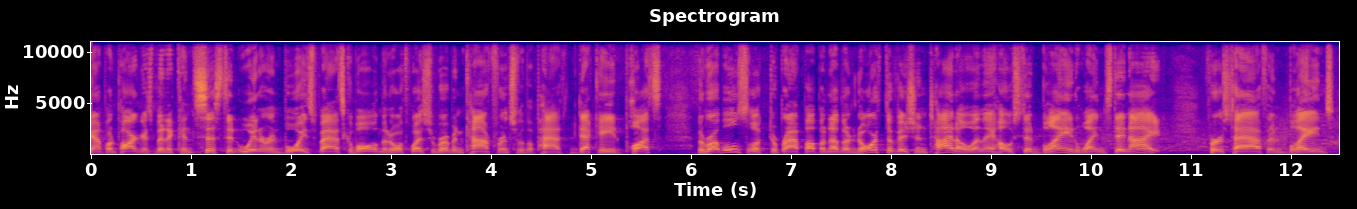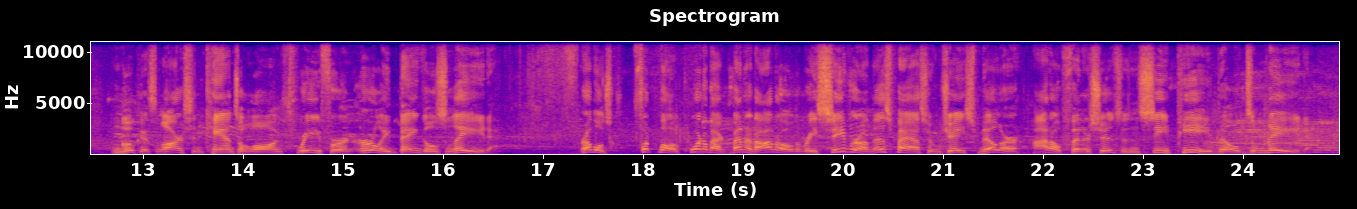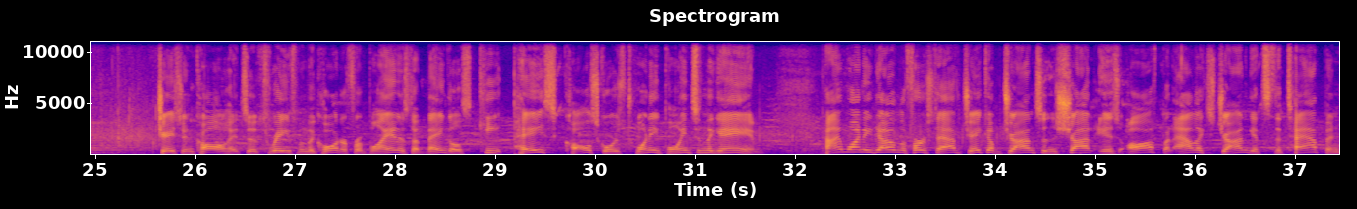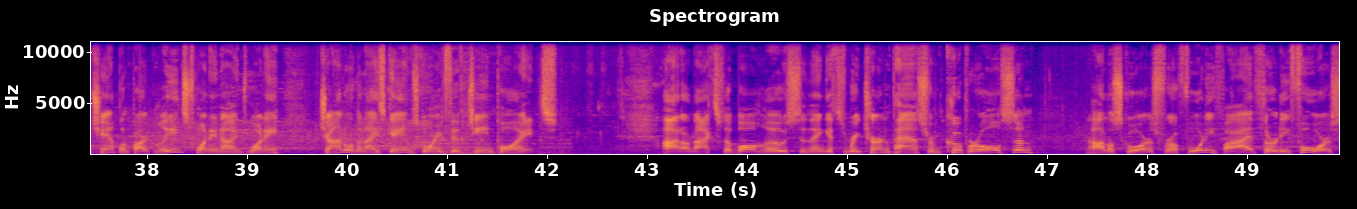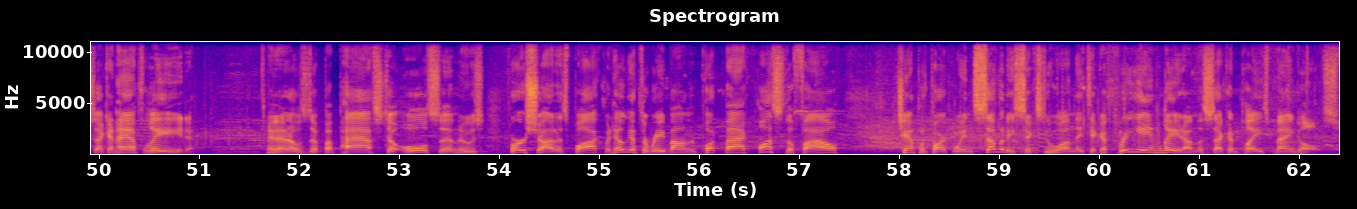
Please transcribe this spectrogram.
Champlin Park has been a consistent winner in boys basketball in the Northwest Suburban Conference for the past decade plus. The Rebels look to wrap up another North Division title when they hosted Blaine Wednesday night. First half and Blaine's Lucas Larson cans a long three for an early Bengals lead. Rebels football quarterback Bennett Otto, the receiver on this pass from Jace Miller. Otto finishes and CP builds a lead. Jason Call hits a three from the corner for Blaine as the Bengals keep pace. Call scores 20 points in the game. Time winding down in the first half. Jacob Johnson's shot is off, but Alex John gets the tap, and Champlin Park leads 29-20. John with a nice game, scoring 15 points. Otto knocks the ball loose and then gets the return pass from Cooper Olson. Otto scores for a 45-34 second half lead. And then he'll zip a pass to Olson, whose first shot is blocked, but he'll get the rebound and put back, plus the foul. Champlin Park wins 76-1. They take a three-game lead on the second place Bengals.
